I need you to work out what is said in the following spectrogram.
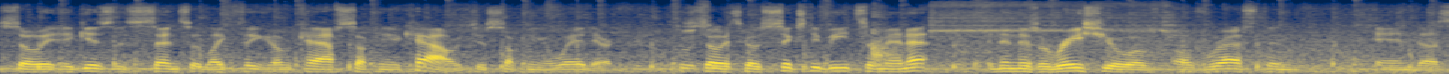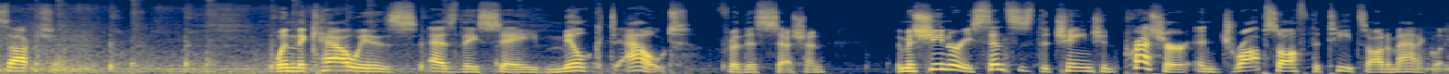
so it, it gives this sense of like think of a calf sucking a cow. It's just sucking away there. So, so it goes 60 beats a minute, and then there's a ratio of, of rest and, and uh, suction. When the cow is, as they say, milked out for this session, the machinery senses the change in pressure and drops off the teats automatically.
